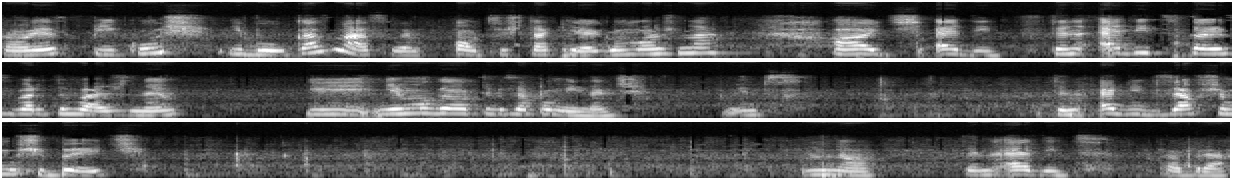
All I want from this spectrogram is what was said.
to jest pikuś i bułka z masłem. O, coś takiego można. Oj, edit. Ten edit to jest bardzo ważny i nie mogę o tym zapominać. Więc ten edit zawsze musi być. No, ten edit. Dobra.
